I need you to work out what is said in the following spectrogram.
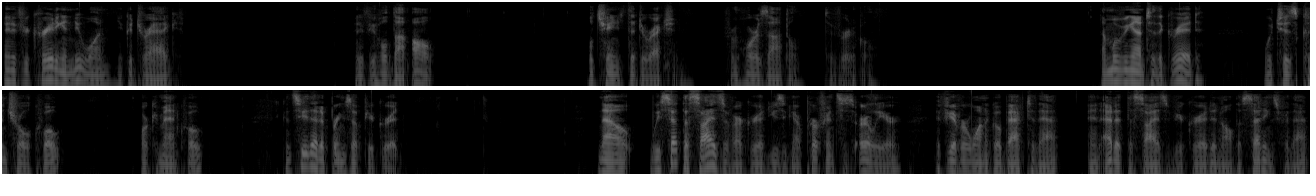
And if you're creating a new one, you could drag. And if you hold down Alt, we'll change the direction from horizontal to vertical. Now moving on to the grid, which is Control Quote or Command Quote, you can see that it brings up your grid. Now, we set the size of our grid using our preferences earlier. If you ever want to go back to that and edit the size of your grid and all the settings for that,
